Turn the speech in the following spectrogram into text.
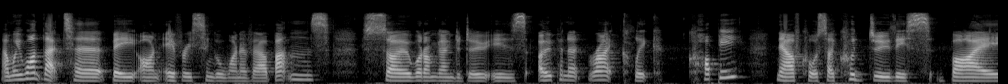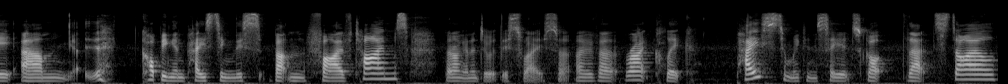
And we want that to be on every single one of our buttons. So what I'm going to do is open it right click copy. Now of course I could do this by um, copying and pasting this button five times but I'm going to do it this way. So over right click paste and we can see it's got that style.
